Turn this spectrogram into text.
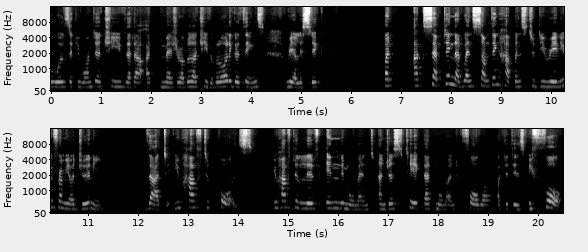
goals that you want to achieve that are measurable achievable all the good things realistic but accepting that when something happens to derail you from your journey, that you have to pause. You have to live in the moment and just take that moment for what it is before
